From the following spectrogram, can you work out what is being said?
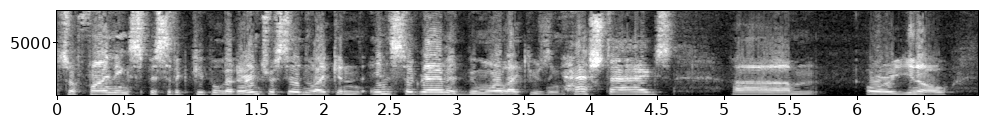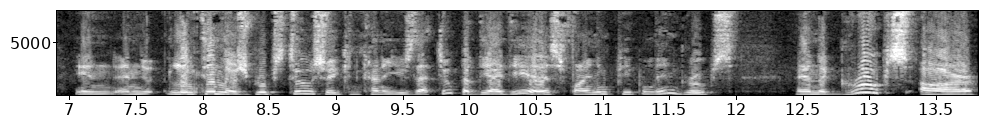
So finding specific people that are interested, like in Instagram, it'd be more like using hashtags, um, or you know, in and LinkedIn, there's groups too, so you can kind of use that too. But the idea is finding people in groups, and the groups are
